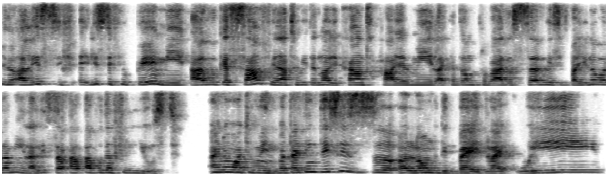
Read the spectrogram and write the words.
you know, at least if, at least if you pay me, I will get something out of it. No, you can't hire me. Like I don't provide the services, but you know what I mean. At least I, I wouldn't feel used. I know what you mean, but I think this is a long debate. Like we,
